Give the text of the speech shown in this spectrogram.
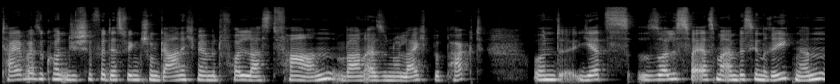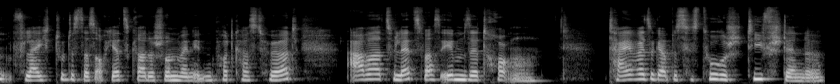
Teilweise konnten die Schiffe deswegen schon gar nicht mehr mit Volllast fahren, waren also nur leicht bepackt. Und jetzt soll es zwar erstmal ein bisschen regnen, vielleicht tut es das auch jetzt gerade schon, wenn ihr den Podcast hört, aber zuletzt war es eben sehr trocken. Teilweise gab es historische Tiefstände.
